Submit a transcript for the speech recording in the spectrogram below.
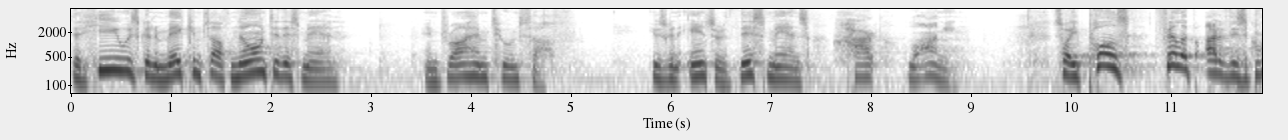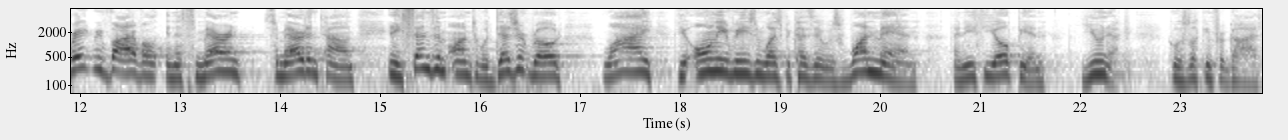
that he was going to make himself known to this man and draw him to himself. He was going to answer this man's heart longing. So he pulls Philip out of this great revival in a Samaritan, Samaritan town, and he sends him onto a desert road. Why? The only reason was because there was one man, an Ethiopian eunuch, who was looking for God.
